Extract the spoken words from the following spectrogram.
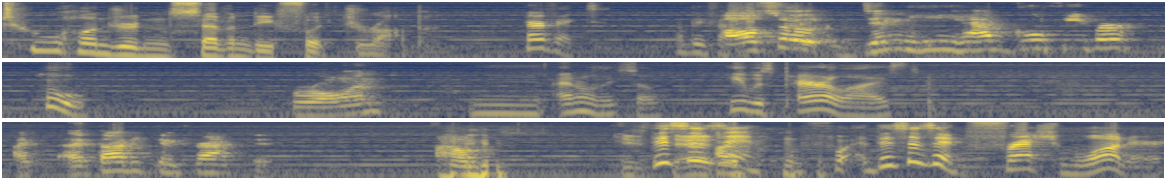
270 foot drop. Perfect. I'll be fine. Also, didn't he have ghoul fever, Who? Roland? Mm, I don't think so. He was paralyzed. I, I thought he contracted. um, He's This dead. isn't. this isn't fresh water.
